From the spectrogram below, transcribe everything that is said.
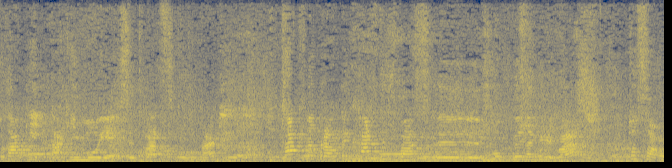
w takiej, takiej mojej sytuacji, tak? I tak naprawdę każdy z Was y, mógłby nagrywać to samo,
